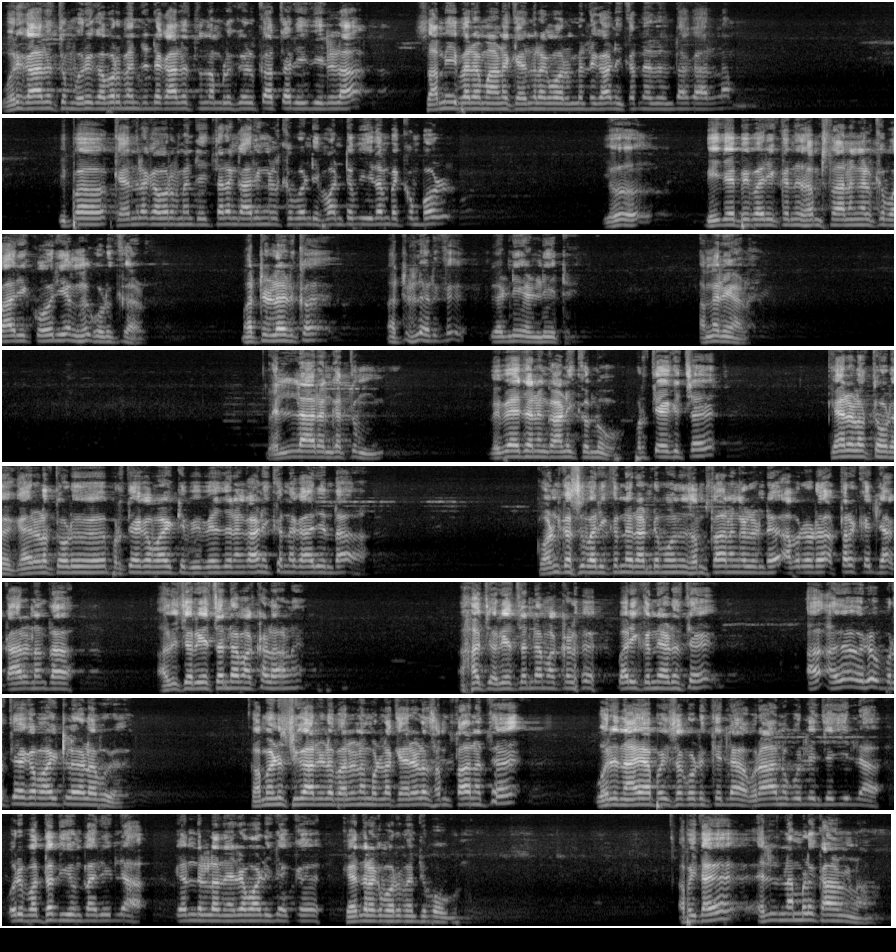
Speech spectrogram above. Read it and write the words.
ഒരു കാലത്തും ഒരു ഗവൺമെന്റിന്റെ കാലത്തും നമ്മൾ കേൾക്കാത്ത രീതിയിലുള്ള സമീപനമാണ് കേന്ദ്ര ഗവൺമെന്റ് കാണിക്കുന്നത്. എന്താ കാരണം? ഇപ്പോൾ കേന്ദ്ര ഗവൺമെന്റ് ഇത്തരം കാര്യങ്ങൾക്ക് വേണ്ടി ഫണ്ട് വീതം വെക്കുമ്പോൾ യോ ബി ജെ പി ഭരിക്കുന്ന സംസ്ഥാനങ്ങൾക്ക് വാരി കോരി അങ്ങ് കൊടുക്കുകയാണ്. മറ്റുള്ളവർക്ക് മറ്റുള്ളവർക്ക് എണ്ണി എണ്ണിയിട്ട് അങ്ങനെയാണ്. എല്ലാ രംഗത്തും വിവേചനം കാണിക്കുന്നു. പ്രത്യേകിച്ച് കേരളത്തോട്. കേരളത്തോട് പ്രത്യേകമായിട്ട് വിവേചനം കാണിക്കുന്ന കാര്യം എന്താ? കോൺഗ്രസ് ഭരിക്കുന്ന രണ്ട് മൂന്ന് സംസ്ഥാനങ്ങളുണ്ട്. അവരോട് അത്രക്കില്ല കാരണം എന്താ? അത് ചെറിയച്ഛന്റെ മക്കളാണ്. ആ ചെറിയച്ഛന്റെ മക്കൾ ഭരിക്കുന്നിടത്ത് അത് ഒരു പ്രത്യേകമായിട്ടുള്ള ഇളവ്. കമ്മ്യൂണിസ്റ്റുകാരുടെ ഭരണമുള്ള കേരള സംസ്ഥാനത്ത് ഒരു നയ പൈസ കൊടുക്കില്ല ഒരു ആനുകൂല്യം ചെയ്യില്ല ഒരു പദ്ധതിയും തരില്ല എന്നുള്ള നിലപാടിലേക്ക് കേന്ദ്ര ഗവൺമെന്റ് പോകുന്നു. അപ്പം ഇത് എല്ലാം നമ്മൾ കാണണം.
